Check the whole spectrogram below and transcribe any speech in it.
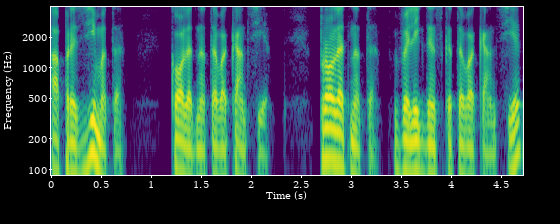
А през зимата, коледната вакансия, пролетната, великденската вакансия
